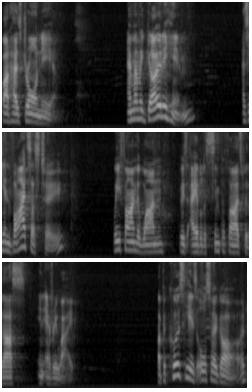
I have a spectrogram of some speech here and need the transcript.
but has drawn near. And when we go to Him, as He invites us to, we find the one who is able to sympathize with us in every way. But because He is also God,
